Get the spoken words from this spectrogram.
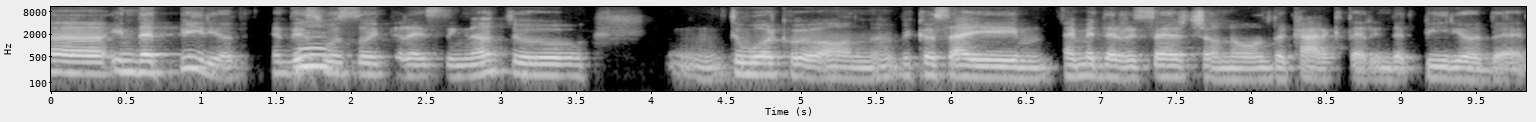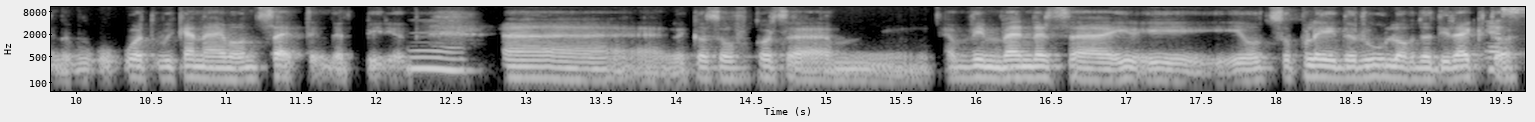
uh, in that period. And this mm. was so interesting, no? to to work on because I I made the research on all the character in that period and what we can have on set in that period. Mm. Uh, because of course um, Wim Wenders uh, he, he, also played the role of the director, yes.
